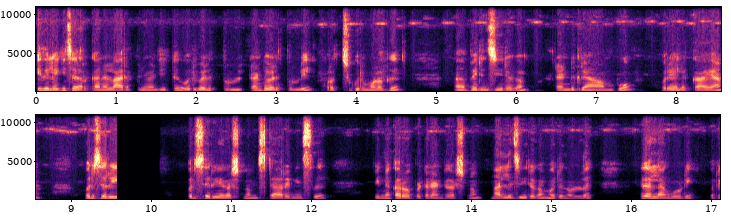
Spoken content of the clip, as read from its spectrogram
ഇതിലേക്ക് ചേർക്കാനുള്ള അരപ്പിന് വേണ്ടിയിട്ട് ഒരു വെളുത്തുള്ളി രണ്ട് വെളുത്തുള്ളി കുറച്ച് കുരുമുളക് പെരിഞ്ചീരകം രണ്ട് ഗ്രാമ്പു ഒരു ഏലക്കായ ഒരു ചെറിയ ഒരു ചെറിയ കഷ്ണം സ്റ്റാറിനീസ് പിന്നെ കറുവപ്പട്ട രണ്ട് കഷ്ണം നല്ല ജീരകം ഒരു നുള്ള് ഇതെല്ലാം കൂടി ഒരു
